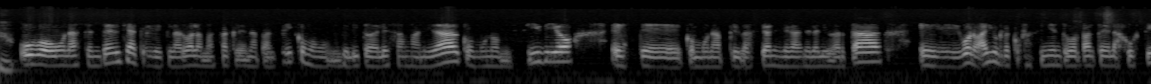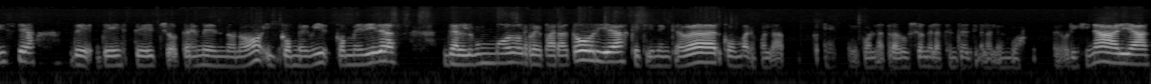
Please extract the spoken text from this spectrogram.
hmm. hubo una sentencia que declaró a la masacre de Napalpí como un delito de lesa humanidad, como un homicidio, este, como una privación ilegal de la libertad. Eh, bueno, hay un reconocimiento por parte de la justicia de, de este hecho tremendo, ¿no? Y con, con medidas de algún modo reparatorias que tienen que ver con, bueno, con la este, con la traducción de la sentencia a las lenguas originarias,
